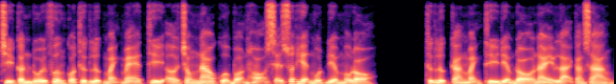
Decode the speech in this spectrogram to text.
chỉ cần đối phương có thực lực mạnh mẽ thì ở trong não của bọn họ sẽ xuất hiện một điểm màu đỏ. Thực lực càng mạnh thì điểm đỏ này lại càng sáng.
